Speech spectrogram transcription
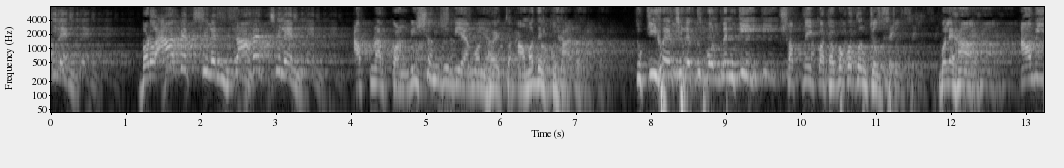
ছিলেন। বড় আবেদ ছিলেন, জাহেদ ছিলেন। আপনার কন্ডিশন যদি এমন হয় তো আমাদের কি হাল? তো কি হয়েছিল একটু বলবেন কি? স্বপ্নেই কথোপকথন চলছে। বলে হ্যাঁ আমি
